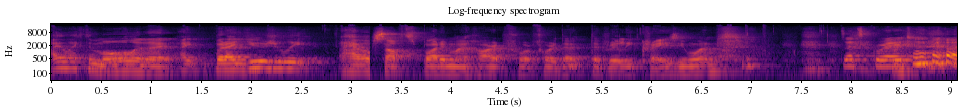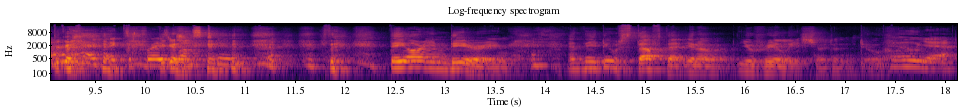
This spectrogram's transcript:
I like them all and I, I but I usually have a soft spot in my heart for, for the, the really crazy ones That's great. I like the crazy because- ones too. they, they are endearing and they do stuff that you know you really shouldn't do Oh yeah.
